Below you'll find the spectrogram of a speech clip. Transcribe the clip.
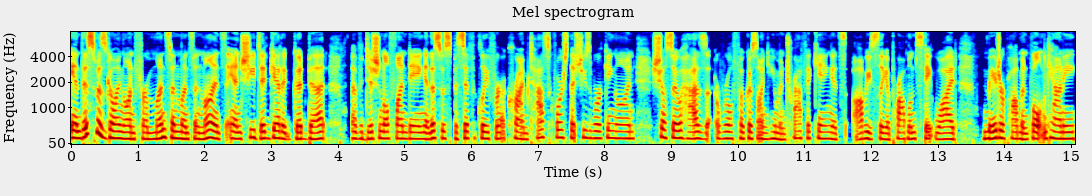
And this was going on for months and months and months. And she did get a good bit of additional funding. And this was specifically for a crime task force that she's working on. She also has a real focus on human trafficking. It's obviously a problem statewide, major problem in Fulton County.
